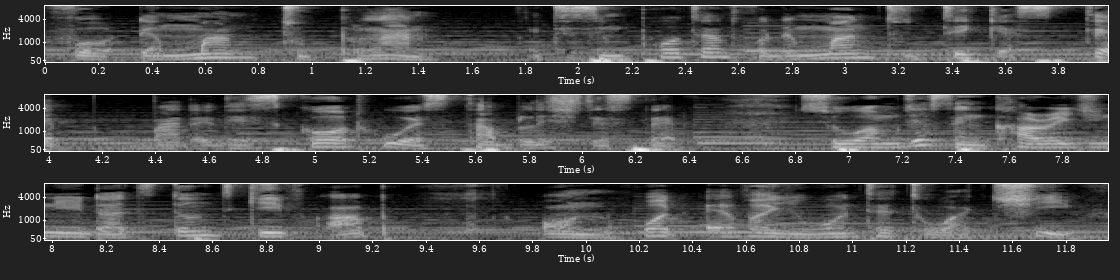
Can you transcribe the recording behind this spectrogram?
for the man to plan. It is important for the man to take a step, but it is God who established the step. So I'm just encouraging you that don't give up on whatever you wanted to achieve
